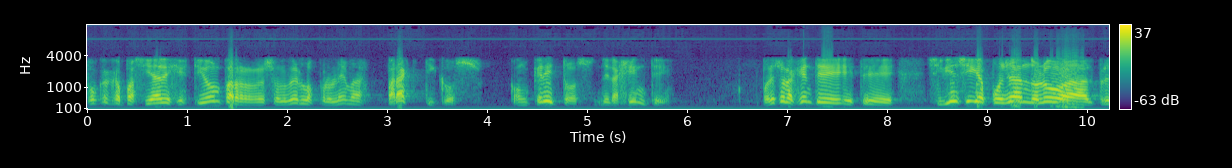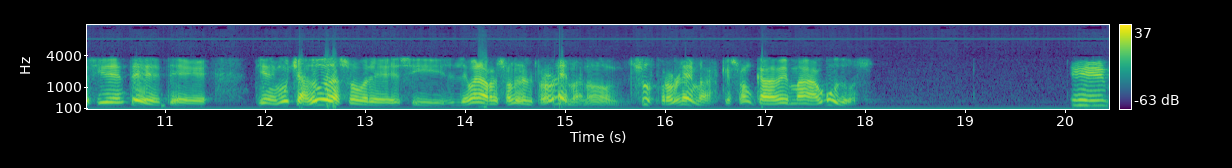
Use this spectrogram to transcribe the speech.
poca capacidad de gestión para resolver los problemas prácticos, concretos de la gente. Por eso la gente, este, si bien sigue apoyándolo al presidente, este, tiene muchas dudas sobre si le van a resolver el problema, ¿no? Sus problemas, que son cada vez más agudos. Eh,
